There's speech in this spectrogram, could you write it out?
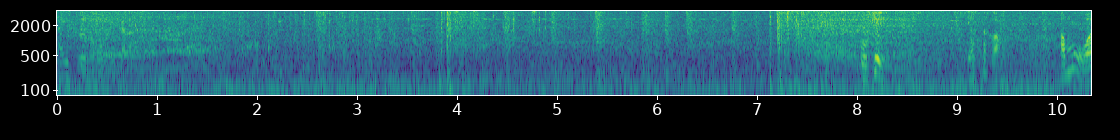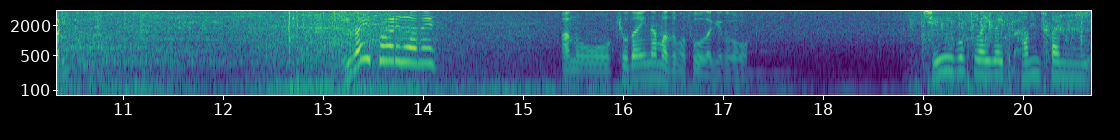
ライフルの方がいいかな。オッケー。やったか。あもう終わり？意外とあれだね。あのー巨大ナマズもそうだけど中ボスは意外と簡単に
